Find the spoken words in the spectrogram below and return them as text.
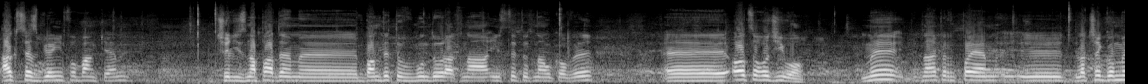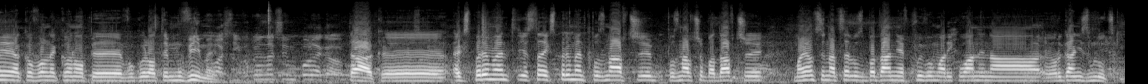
akcja z Bioinfobankiem, czyli z napadem e, bandytów w mundurach na Instytut Naukowy. E, O co chodziło? My, najpierw powiem, e, dlaczego my jako Wolne Konopie w ogóle o tym mówimy. Właśnie, w ogóle na czym polegał? Tak, eksperyment, jest to eksperyment poznawczy, poznawczo-badawczy, mający na celu zbadanie wpływu marihuany na organizm ludzki.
